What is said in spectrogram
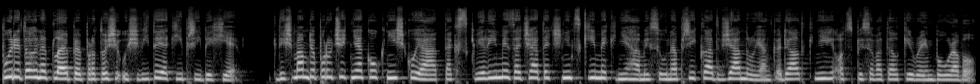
Půjde to hned lépe, protože už víte, jaký příběh je. Když mám doporučit nějakou knížku já, tak skvělými začátečnickými knihami jsou například v žánru Young Adult knihy od spisovatelky Rainbow Rowell.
